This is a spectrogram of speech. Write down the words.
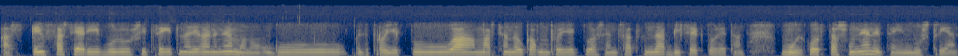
azken faseari buruz hitz egiten ari garenean, bueno, gu proiektua martxan daukagun proiektua zentratzen da bi sektoretan, mugikortasunean eta industrian.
